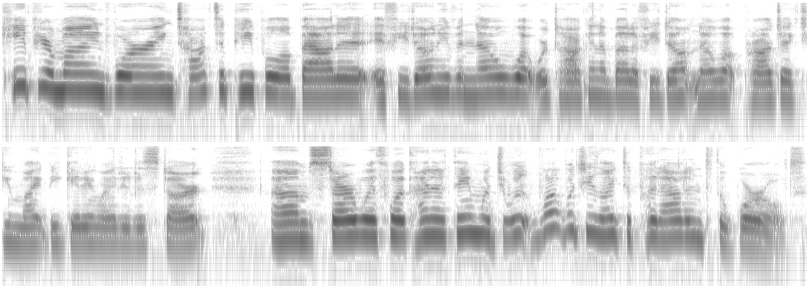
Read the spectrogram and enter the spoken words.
keep your mind worrying. Talk to people about it. If you don't even know what we're talking about, if you don't know what project you might be getting ready to start, um, start with what kind of theme would you, what would you like to put out into the world?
